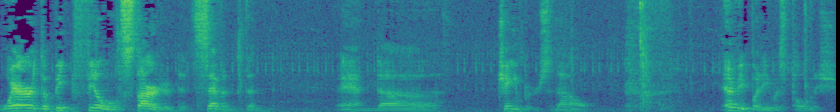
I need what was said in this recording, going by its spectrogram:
where the big fill started at Seventh and and uh, Chambers now. Everybody was Polish.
